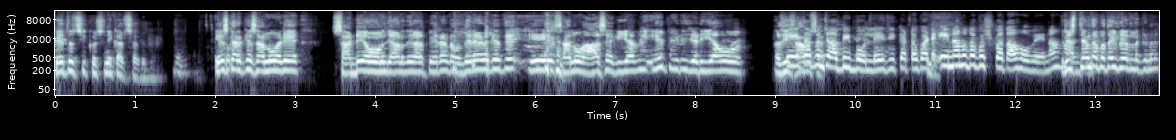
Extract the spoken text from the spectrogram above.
ਫਿਰ ਤੁਸੀਂ ਕੁਝ ਨਹੀਂ ਕਰ ਸਕਦੇ। ਇਸ ਕਰਕੇ ਸਾਨੂੰ ਅਜੇ ਸਾਡੇ ਆਉਣ ਜਾਣ ਦੇ ਨਾਲ ਪੇਰੈਂਟ ਆਉਂਦੇ ਰਹਿਣਗੇ ਤੇ ਇਹ ਸਾਨੂੰ ਆਸ ਹੈਗੀ ਆ ਵੀ ਇਹ ਪੀੜ੍ਹੀ ਜਿਹੜੀ ਆ ਉਹ ਅਸੀਂ ਇਹ ਤਾਂ ਸਾਂਭ ਪੰਜਾਬੀ ਬੋਲੇ ਜੀ ਘੱਟੋ ਘੱਟ ਇਹਨਾਂ ਨੂੰ ਤਾਂ ਕੁਝ ਪਤਾ ਹੋਵੇ ਨਾ। ਹਾਂਜੀ। ਰਿਸ਼ਤਿਆਂ ਦਾ ਪਤਾ ਹੀ ਫਿਰ ਲੱਗਣਾ।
